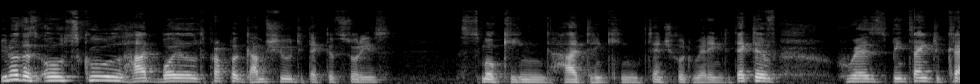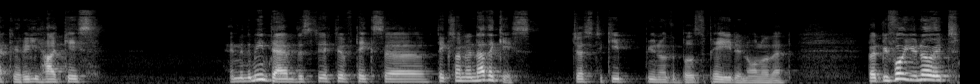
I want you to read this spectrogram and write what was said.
You know those old school, hard boiled, proper gumshoe detective stories? Smoking, hard drinking, trench coat wearing detective who has been trying to crack a really hard case. And in the meantime, this detective takes, uh, takes on another case just to keep, you know, the bills paid and all of that. But before you know it,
